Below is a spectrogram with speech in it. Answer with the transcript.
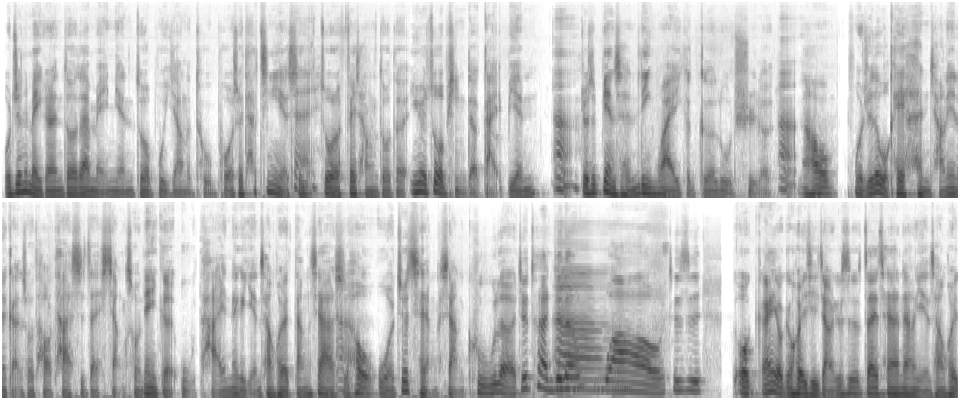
我觉得每个人都在每一年做不一样的突破，所以他今年也是做了非常多的音乐作品的改编，嗯。就是变成另外一个歌路去了。嗯。然后我觉得我可以很强烈的感受到他是在享受那个舞台、那个演唱会的当下的时候，我就想想哭了，就突然觉得、嗯。哇哦，就是我刚才有跟慧琪讲，就是在参加那场演唱会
